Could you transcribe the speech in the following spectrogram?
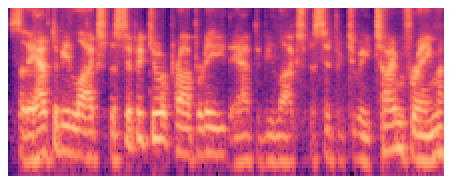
So they have to be locked specific to a property, they have to be locked specific to a time frame.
